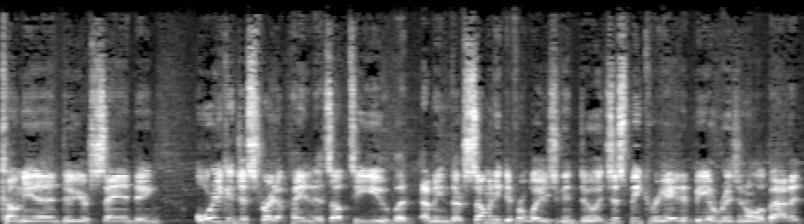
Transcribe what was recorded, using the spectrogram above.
come in, do your sanding, or you can just straight up paint it. It's up to you, but I mean, there's so many different ways you can do it. Just be creative, be original about it.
